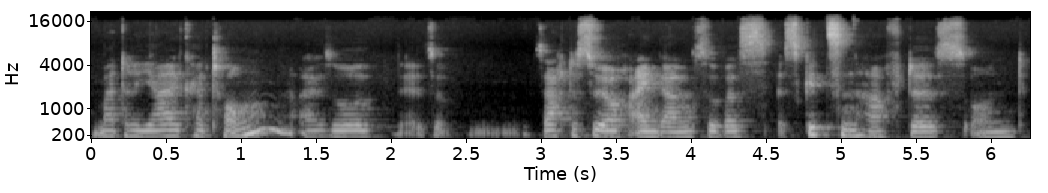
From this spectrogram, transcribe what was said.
Material Karton. Also, also sagtest du ja auch eingangs, so was Skizzenhaftes und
